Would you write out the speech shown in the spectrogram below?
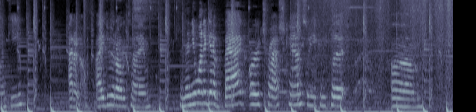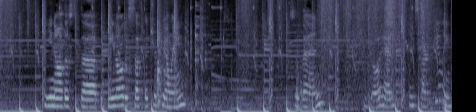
funky. I don't know, I do it all the time. And then you want to get a bag or a trash can so you can put um, you know, the, the pepino, the stuff that you're peeling. So then, go ahead and start peeling.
